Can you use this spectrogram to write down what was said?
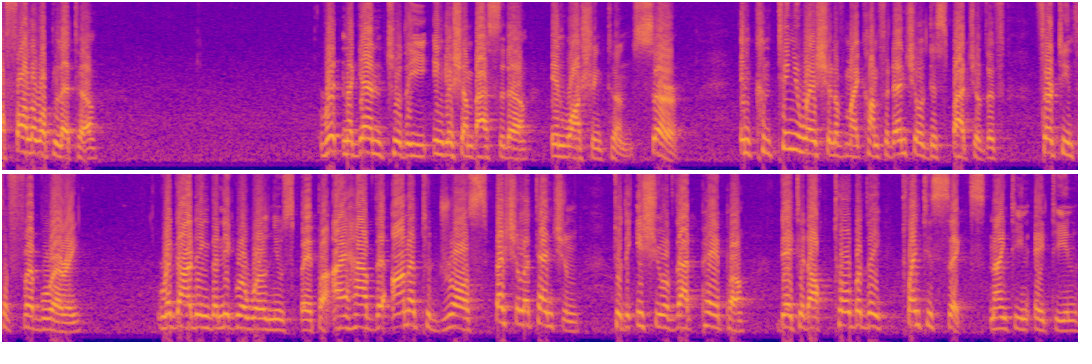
a follow up letter written again to the English ambassador in Washington Sir, in continuation of my confidential dispatch of the 13th of February regarding the Negro World newspaper, I have the honor to draw special attention to the issue of that paper dated October the 26, 1918,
